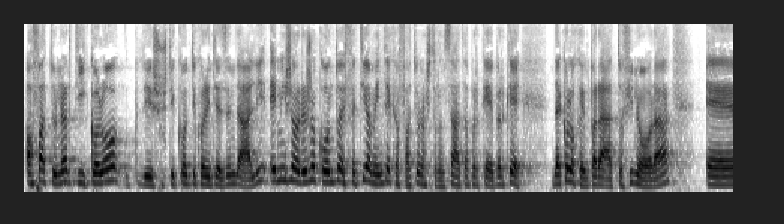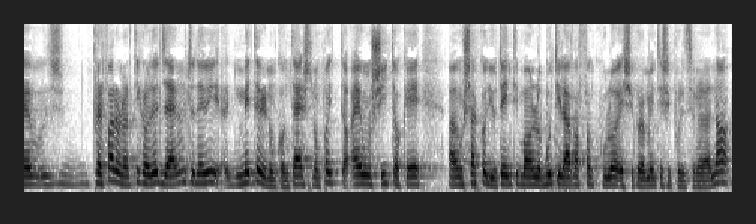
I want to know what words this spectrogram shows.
ho fatto un articolo di, su questi conti correnti aziendali e mi sono reso conto effettivamente che ho fatto una stronzata, perché? Perché da quello che ho imparato finora eh, per fare un articolo del genere tu devi mettere in un contesto, non puoi to- è un sito che ha un sacco di utenti, ma lo butti là vaffanculo e sicuramente si posizionerà. No,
